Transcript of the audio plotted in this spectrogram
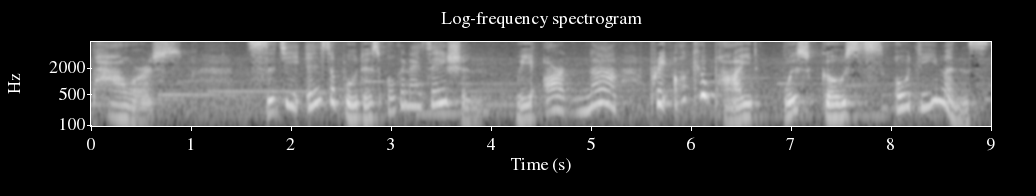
powers. Tzu is a Buddhist organization we are not preoccupied with ghosts or demons.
